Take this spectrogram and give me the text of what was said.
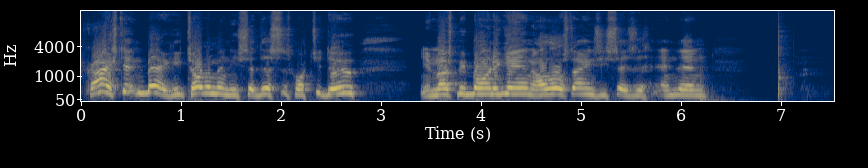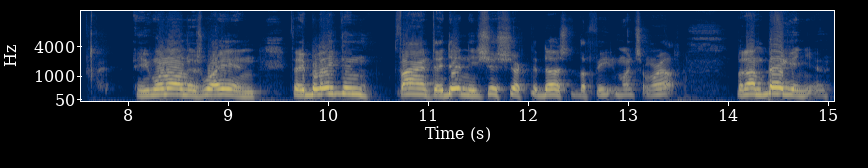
Christ didn't beg. He told them and he said, This is what you do. You must be born again, all those things. He says, and then he went on his way, and if they believed him, fine. If they didn't, he just shook the dust of the feet and went somewhere else. But I'm begging you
